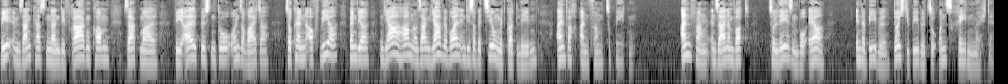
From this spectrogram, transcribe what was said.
Wie im Sandkasten dann die Fragen kommen, sag mal, wie alt bist du und so weiter. So können auch wir, wenn wir ein Ja haben und sagen, ja, wir wollen in dieser Beziehung mit Gott leben, einfach anfangen zu beten. Anfangen in seinem Wort zu lesen, wo er in der Bibel, durch die Bibel zu uns reden möchte.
